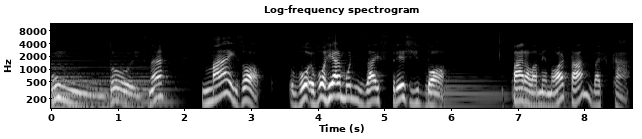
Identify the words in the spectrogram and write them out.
um, dois, né? Mas, ó, eu vou, eu vou reharmonizar esse trecho de Dó para Lá menor, tá? Vai ficar...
